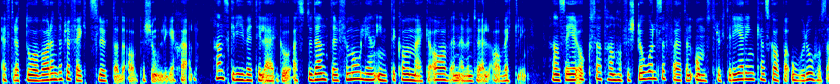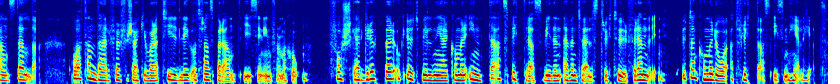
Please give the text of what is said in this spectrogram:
efter att dåvarande prefekt slutade av personliga skäl. Han skriver till Ergo att studenter förmodligen inte kommer märka av en eventuell avveckling. Han säger också att han har förståelse för att en omstrukturering kan skapa oro hos anställda och att han därför försöker vara tydlig och transparent i sin information. Forskargrupper och utbildningar kommer inte att splittras vid en eventuell strukturförändring utan kommer då att flyttas i sin helhet.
